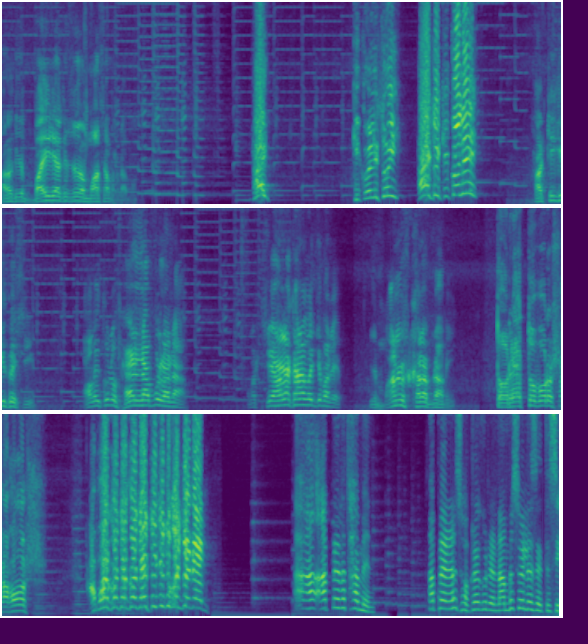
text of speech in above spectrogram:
আমি কিন্তু বাইরে কিন্তু মাথা ফাটাবো। এই, কি কইলি তুই? হ্যাঁ তুই কি কইলি হ্যাঁ ঠিকই কইছি। আমি কোনো ফ্যান না বলা না। আমার চেহারা খারাপ হতে পারে মানুষ খারাপ না আমি। তোর এত বড় সাহস? আমার কথা কথা তুই কিছু করছে কেন? আপনারা থামেন। আপনারা ঝগড়া করেন আমরা চলে যেতেছি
